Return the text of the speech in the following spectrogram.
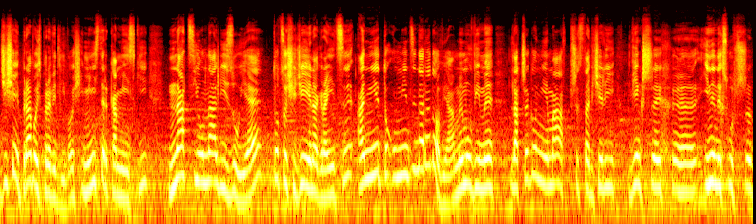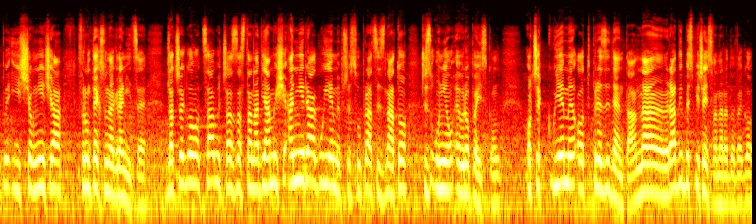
Dzisiaj Prawo i Sprawiedliwość i minister Kamiński nacjonalizuje to, co się dzieje na granicy, a nie to umiędzynarodowia. My mówimy, dlaczego nie ma przedstawicieli większych e, innych służb i ściągnięcia Frontexu na granicę. Dlaczego cały czas zastanawiamy się, a nie reagujemy przy współpracy z NATO czy z Unią Europejską. Oczekujemy od prezydenta na Rady Bezpieczeństwa Narodowego.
